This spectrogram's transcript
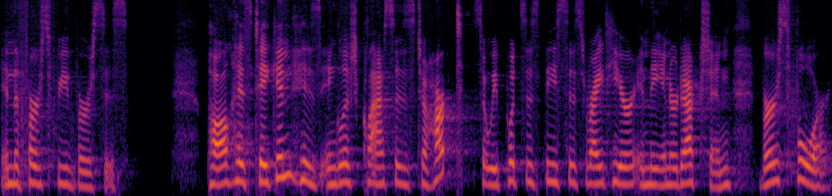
in the first few verses. Paul has taken his English classes to heart, so he puts his thesis right here in the introduction. Verse 4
